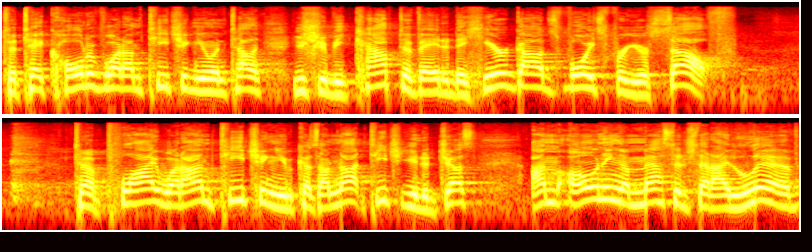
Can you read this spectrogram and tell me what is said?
to take hold of what I'm teaching you and telling. You should be captivated to hear God's voice for yourself to apply what I'm teaching you because I'm not teaching you to just, I'm owning a message that I live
